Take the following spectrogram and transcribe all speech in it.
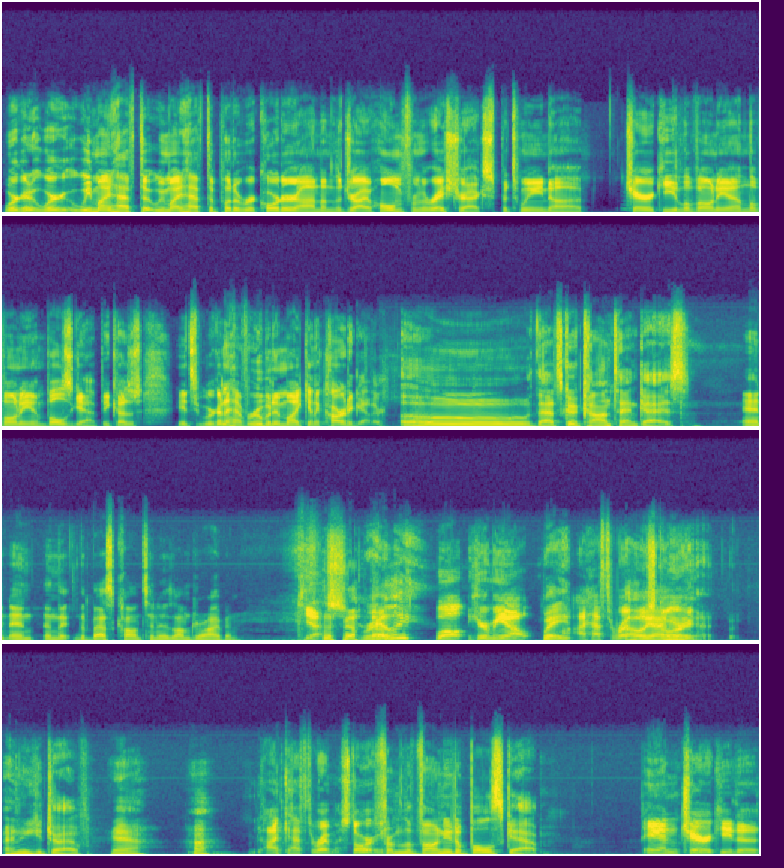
We're gonna we're we might have to we might have to put a recorder on on the drive home from the racetracks between uh, Cherokee, Livonia, and Livonia and Bulls Gap because it's we're gonna have Ruben and Mike in a car together. Oh, that's good content, guys. And and and the, the best content is I'm driving. Yes. Really? well, hear me out. Wait. I have to write oh, my yeah, story. I knew, I knew you could drive. Yeah. Huh. I have to write my story. From Livonia to Bulls Gap. and Cherokee to,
